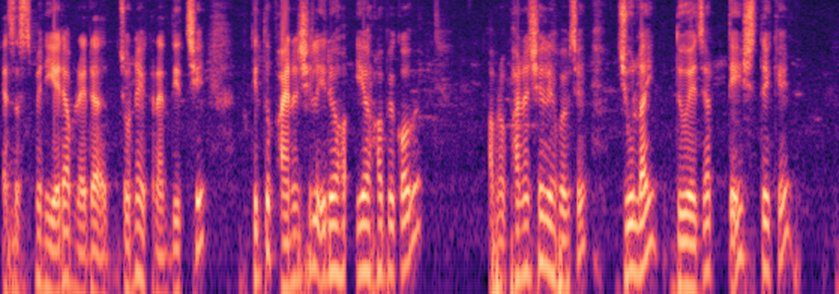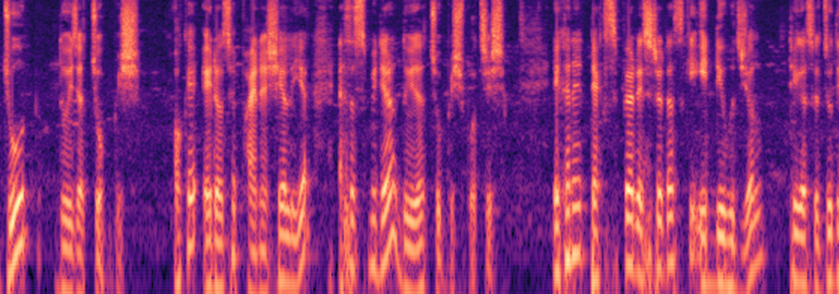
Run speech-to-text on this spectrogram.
অ্যাসেসমেন্ট ইয়ারে আমরা এটার জন্য এখানে দিচ্ছি, কিন্তু ফাইন্যান্সিয়াল ইয়ার হবে কবে? আমরা ফাইন্যান্সিয়াল ইয়ার হচ্ছে জুলাই দু হাজার তেইশ থেকে জুন দুই হাজার চব্বিশ। ওকে এটা হচ্ছে ফাইন্যান্সিয়াল ইয়ার অ্যাসেসমেন্ট ইয়ার দুই হাজার চব্বিশ পঁচিশ। এখানে ট্যাক্স পেয়ার স্ট্যাটাস কি? ইন্ডিভিজুয়াল ঠিক আছে? যদি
